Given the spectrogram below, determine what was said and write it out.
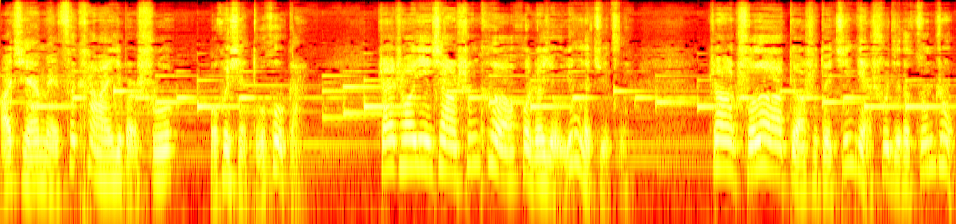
而且每次看完一本书，我会写读后感，摘抄印象深刻或者有用的句子。这样除了表示对经典书籍的尊重，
